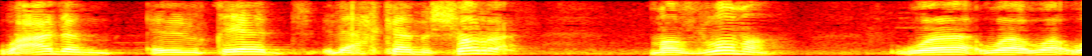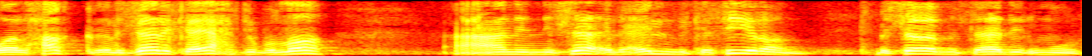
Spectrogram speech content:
وعدم الانقياد إلى أحكام الشرع مظلمة و و والحق لذلك يحجب الله عن النساء العلم كثيرا بسبب مثل هذه الأمور.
